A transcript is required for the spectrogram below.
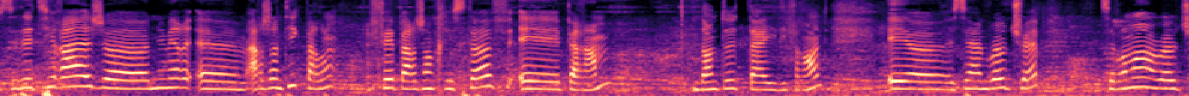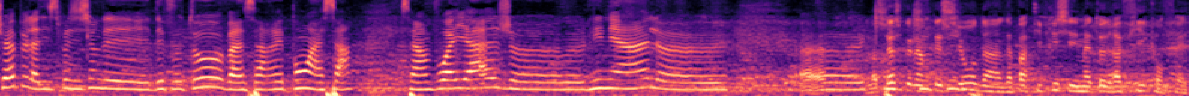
c'est des tirages argentiques, pardon, faits par Jean-Christophe et Perram, dans deux tailles différentes. Et euh, c'est un road trip. C'est vraiment un road trip et la disposition des, des photos, ben, ça répond à ça. C'est un voyage euh, linéal. euh, On a qui- presque l'impression d'un parti pris cinématographique en fait.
